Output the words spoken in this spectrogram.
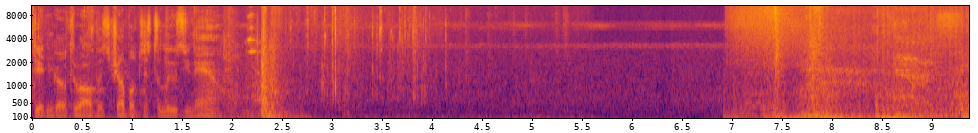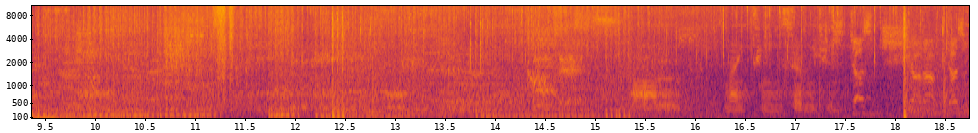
Didn't go through all this trouble just to lose you now. Doesn't shut up, does it?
